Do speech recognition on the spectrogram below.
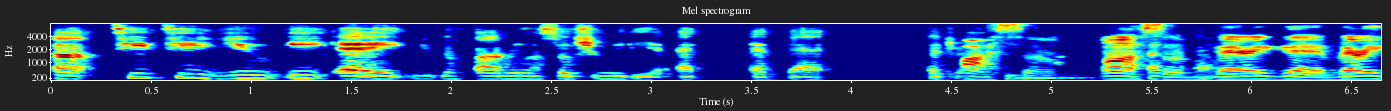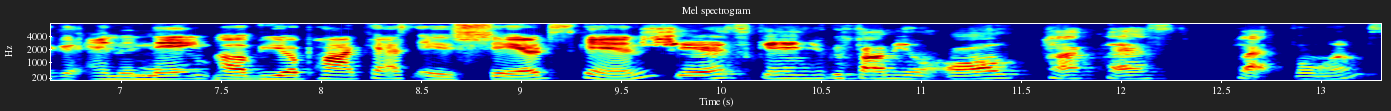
uh, TTUEA. You can find me on social media at, at that address. Awesome. Awesome. Very good. Very good. And the name of your podcast is Shared Skin. Shared Skin. You can find me on all podcast platforms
